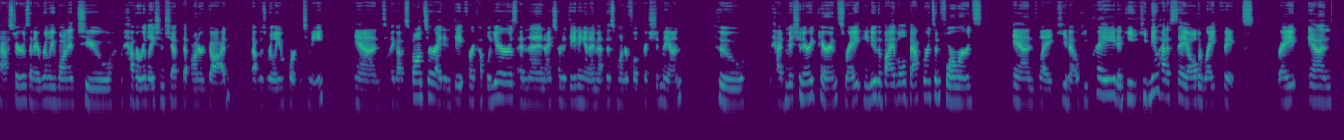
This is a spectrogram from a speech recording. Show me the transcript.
pastors and I really wanted to have a relationship that honored God. That was really important to me. And I got a sponsor. I didn't date for a couple years and then I started dating and I met this wonderful Christian man who had missionary parents, right? He knew the Bible backwards and forwards and like, you know, he prayed and he he knew how to say all the right things, right? And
